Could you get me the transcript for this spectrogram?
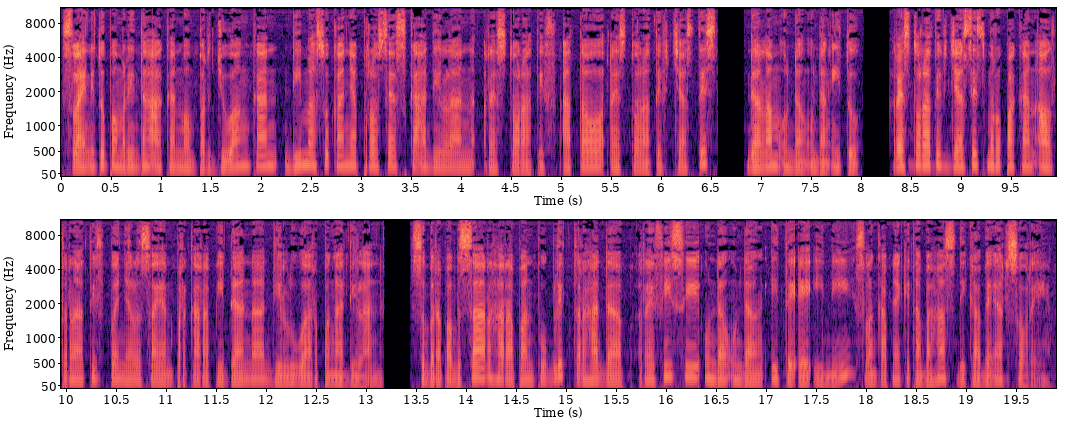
Selain itu, pemerintah akan memperjuangkan dimasukkannya proses keadilan restoratif atau restoratif justice dalam undang-undang itu. Restoratif justice merupakan alternatif penyelesaian perkara pidana di luar pengadilan. Seberapa besar harapan publik terhadap revisi Undang-Undang ITE ini? Selengkapnya kita bahas di KBR sore.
